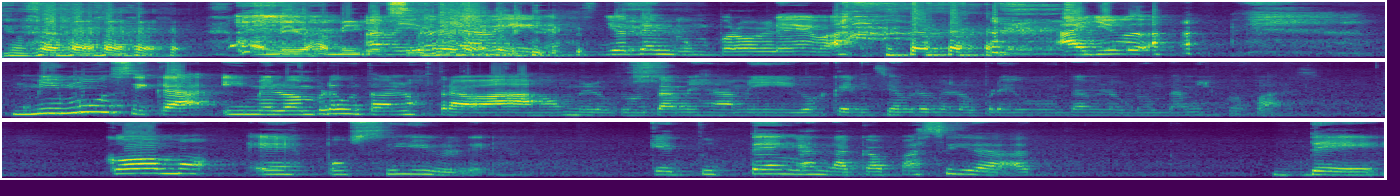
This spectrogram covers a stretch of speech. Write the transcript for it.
Amigos, amigas. Amigos y amigas, yo tengo un problema. Ayuda. Mi música, y me lo han preguntado en los trabajos, me lo preguntan mis amigos, que ni siempre me lo preguntan, me lo preguntan mis papás. ¿Cómo es posible que tú tengas la capacidad de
